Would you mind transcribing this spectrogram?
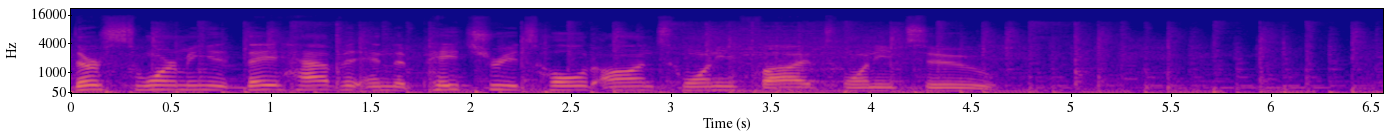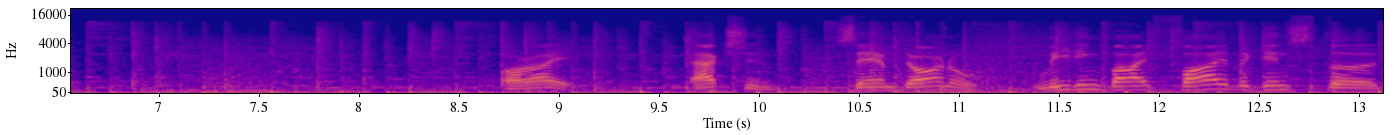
They're swarming it, they have it, and the Patriots hold on 25-22. All right, action. Sam Darnold leading by five against the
